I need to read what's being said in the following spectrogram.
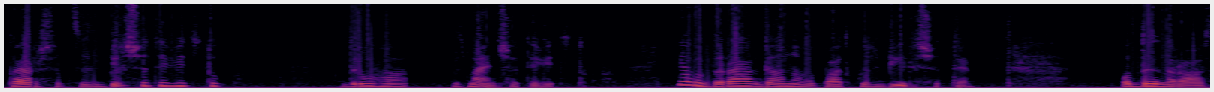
Перша це збільшити відступ, друга зменшити відступ. Я вибираю в даному випадку збільшити. Один раз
